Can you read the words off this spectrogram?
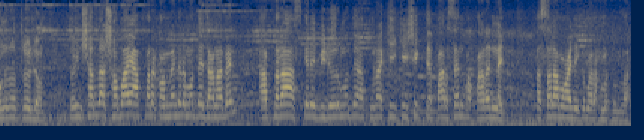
অনুরোধ রইল। তো ইনশাল্লাহ সবাই আপনারা কমেন্টের মধ্যে জানাবেন, আপনারা আজকের এই ভিডিওর মধ্যে আপনারা কী কী শিখতে পারছেন বা পারেন নাই। আসসালামু আলাইকুম রহমতুল্লাহ।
